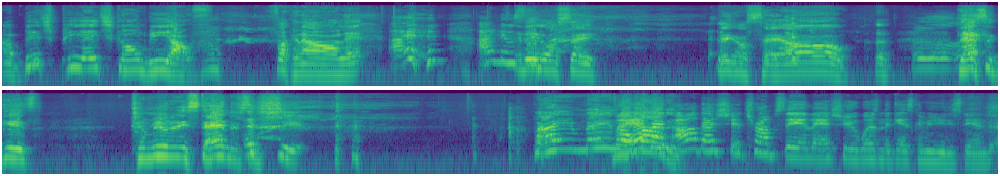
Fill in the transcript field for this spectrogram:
a bitch pH gonna be off. Fucking all that. I I knew And they gonna say they gonna say, oh that's against community standards and shit. but I ain't named but every- nobody. all that shit Trump said last year wasn't against community standards.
